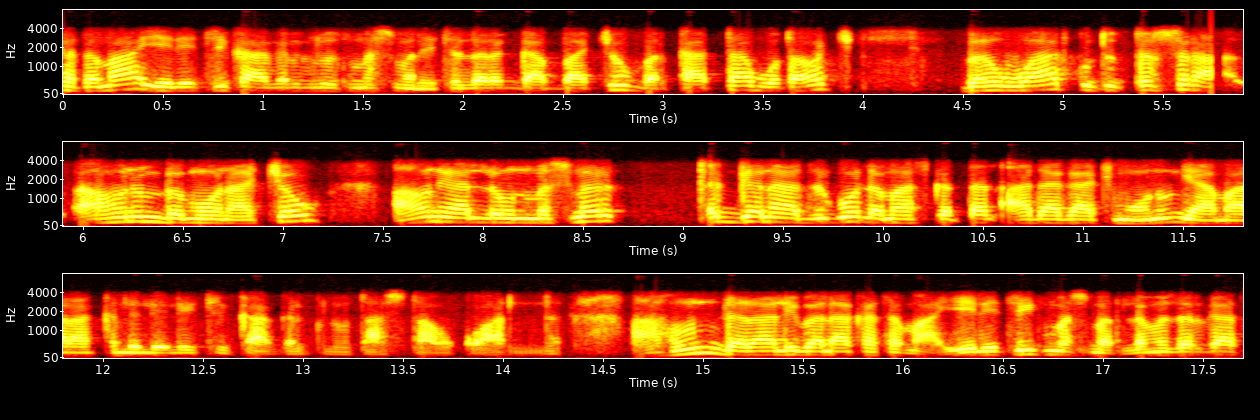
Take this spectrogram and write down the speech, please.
ከተማ የኤሌክትሪክ አገልግሎት መስመር የተዘረጋባቸው በርካታ ቦታዎች በህወሀት ቁጥጥር ስር አሁንም በመሆናቸው አሁን ያለውን መስመር ጥገና አድርጎ ለማስቀጠል አዳጋች መሆኑን የአማራ ክልል ኤሌክትሪክ አገልግሎት አስታውቋል። አሁን ለላሊበላ ከተማ የኤሌክትሪክ መስመር ለመዘርጋት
